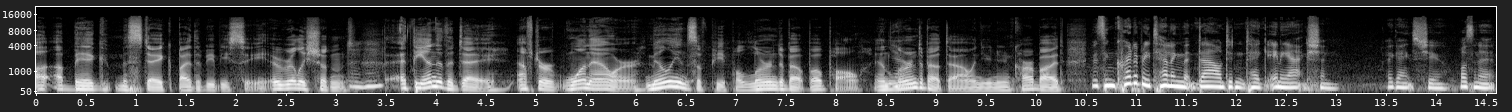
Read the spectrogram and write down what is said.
a, a, big mistake by the BBC. It really shouldn't. Mm-hmm. At the end of the day, after one hour, millions of people learned about Bhopal and yeah. learned about Dow and Union Carbide. It was incredibly telling that Dow didn't take any action against you, wasn't it?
